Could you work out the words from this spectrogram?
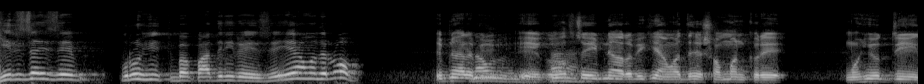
গির্জায় যে পুরোহিত বা পাদ্রী রয়েছে এ আমাদের রব। ইবনে আরবি নাউজুবিল্লাহ। ইবনে আরবিকে আমাদের সম্মান করে মহিউদ্দিন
